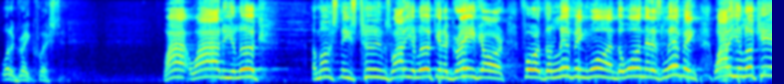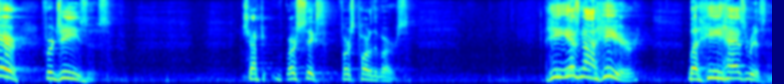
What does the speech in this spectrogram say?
What a great question. Why, why do you look amongst these tombs? Why do you look in a graveyard for the living one, the one that is living? Why do you look here for Jesus? Chapter verse 6, first part of the verse. He is not here, but he has risen.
